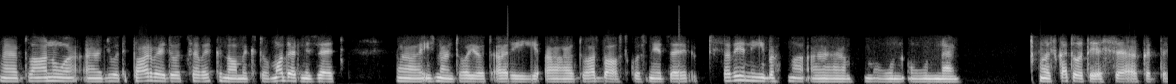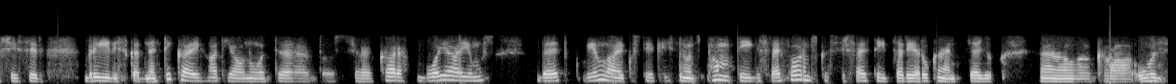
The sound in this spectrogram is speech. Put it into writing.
plāno ļoti pārveidot savu ekonomiku, to modernizēt, uh, izmantojot arī uh, to atbalstu, ko sniedz Eiropas Savienība. Uh, un, un, uh, Skatoties, ka šis ir brīdis, kad ne tikai atjaunot tos kara bojājumus, bet vienlaikus tiek iznotas pamatīgas reformas, kas ir saistītas arī ar Ukrainas ceļu kā uz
